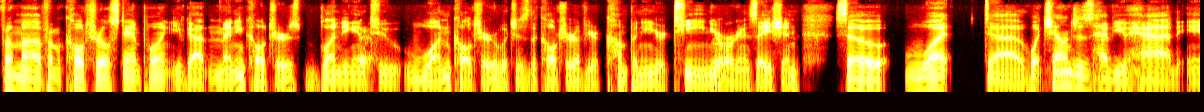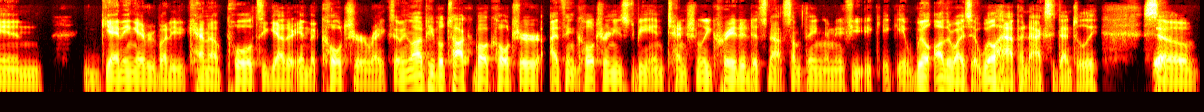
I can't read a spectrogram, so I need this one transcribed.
from a, from a cultural standpoint, you've got many cultures blending into one culture, which is the culture of your company, your team, your mm-hmm. organization. So what uh, what challenges have you had in getting everybody to kind of pull together in the culture, right? Because I mean, a lot of people talk about culture. I think culture needs to be intentionally created. It's not something. I mean, if you it, it will, otherwise it will happen accidentally. So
